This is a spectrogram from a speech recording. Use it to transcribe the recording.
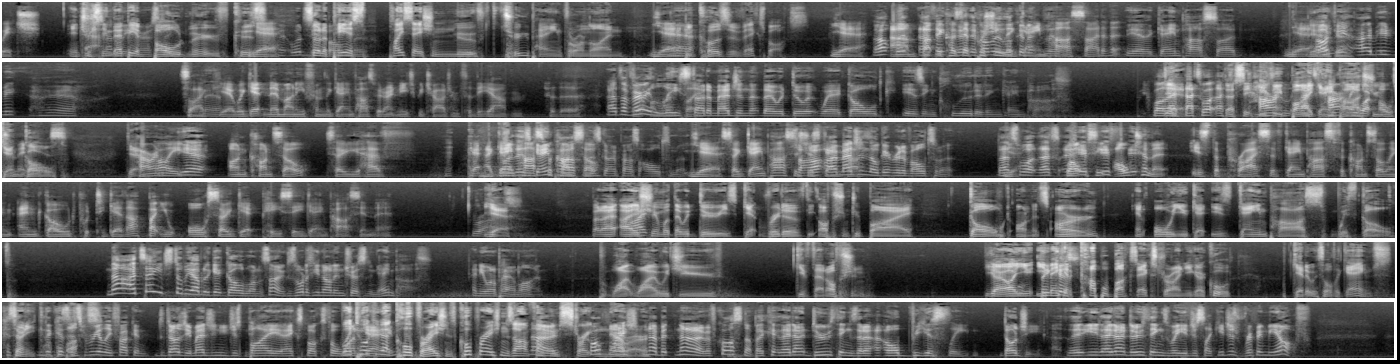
Which Interesting. That'd That'd be be a bold move because Yeah. It would be sort of PS move. PlayStation moved to paying for online yeah, Yeah. because of Xbox. yeah, Well, but um, but because they're they're, pushing the looking at Game the- Pass side of it, Yeah, the Game Pass side. yeah, Yeah. I'd okay. be, I'd be, be- yeah. it's like Yeah. yeah. we're getting their money from the Game Pass. We don't need to be charging for the um for the At the very online least, play. I'd imagine that they would do it where gold is included in Game Pass. well Yeah, that, that's what that's, that's it. If you buy Game Pass, what you get gold. is. Yeah. Currently, Oh, yeah. on console, so you have ga- a Well, Game there's Pass Game for Pass console. and there's Game Pass Ultimate. Yeah, so Game Pass is So just. I, Game I imagine Pass. they'll get rid of Ultimate. That's Yeah. what. That's Well, if, see, if, if- Ultimate is the price of Game Pass for console and, and Gold put together, but you also get PC Game Pass in there. right. Yeah. But I, I I- assume what they would do is get rid of the option to buy gold on its own, and all you get is Game Pass with gold. No, I'd say you'd still be able to get gold on its own. Because what if you're not interested in Game Pass and you want to pay online? But why? Why would you give that option? You go, oh, you, you make it a couple bucks extra, and you go, cool, get it with all the games. It's only a couple because it's bucks. really fucking dodgy. Imagine you just buy an Xbox for one game. We're one talking game. about corporations. Corporations aren't no, fucking straight and corporation- narrow. No, but no, no, of course not. But they don't do things that are obviously dodgy. They, they don't do things where you're just like you're just ripping me off.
